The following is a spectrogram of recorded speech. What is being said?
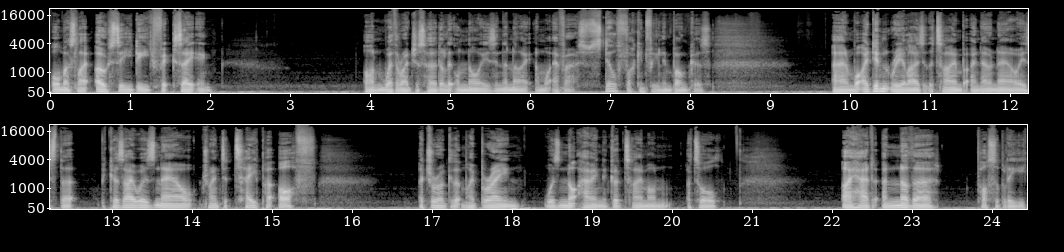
almost like OCD fixating on whether I just heard a little noise in the night and whatever. Still fucking feeling bonkers. And what I didn't realize at the time, but I know now, is that because I was now trying to taper off a drug that my brain was not having a good time on at all, I had another possibly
